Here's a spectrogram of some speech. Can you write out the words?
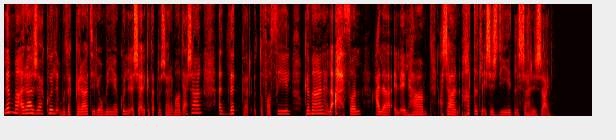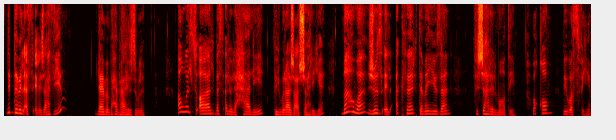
لما أراجع كل مذكراتي اليومية وكل الأشياء اللي كتبتها الشهر الماضي عشان أتذكر التفاصيل وكمان لأحصل على الإلهام عشان أخطط لإشي جديد للشهر الجاي نبدأ بالأسئلة جاهزين؟ دايما بحب هاي الجملة أول سؤال بسأله لحالي في المراجعة الشهرية ما هو الجزء الأكثر تميزا في الشهر الماضي؟ وقم بوصفه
